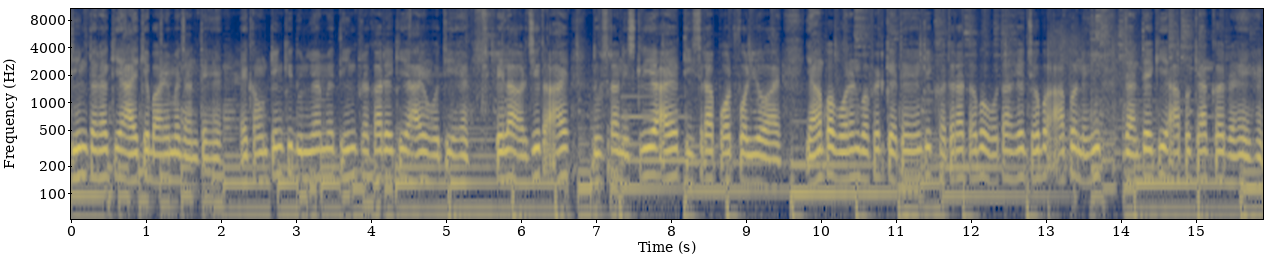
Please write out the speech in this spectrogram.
तीन तरह की आय के बारे में जानते हैं। अकाउंटिंग की दुनिया में तीन प्रकार की आय होती है। पहला, अर्जित आय, दूसरा, निष्क्रिय आय, तीसरा पोर्टफोलियो आय। यहाँ पर वॉरेन बफेट कहते हैं कि खतरा तब होता है जब आप नहीं जानते कि आप क्या कर रहे हैं।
